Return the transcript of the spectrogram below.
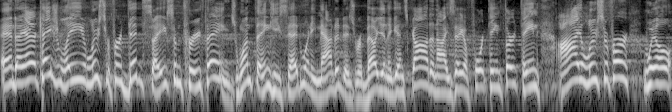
And uh, occasionally, Lucifer did say some true things. One thing he said when he mounted his rebellion against God in Isaiah 14 13, I, Lucifer, will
